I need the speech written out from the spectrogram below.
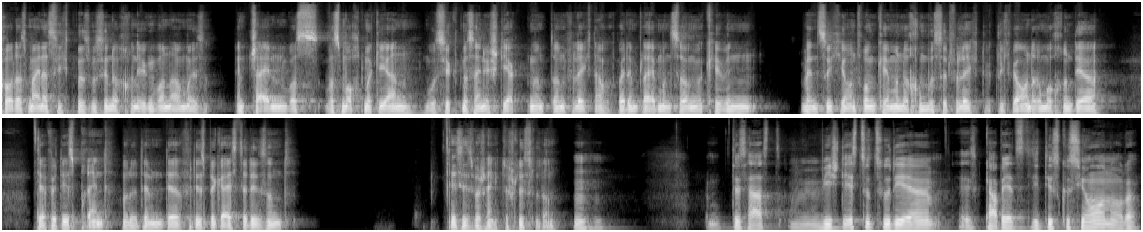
gerade aus meiner Sicht muss man sich noch irgendwann einmal entscheiden, was, was macht man gern, wo sieht man seine Stärken und dann vielleicht einfach bei dem bleiben und sagen, okay, wenn, wenn solche Anfragen kommen, nachher muss halt vielleicht wirklich wer andere machen, der, der für das brennt oder dem, der für das begeistert ist und das ist wahrscheinlich der Schlüssel dann. Mhm. Das heißt, wie stehst du zu dir? Es gab jetzt die Diskussion oder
